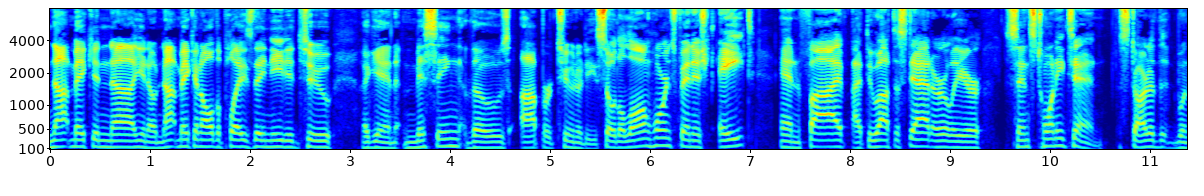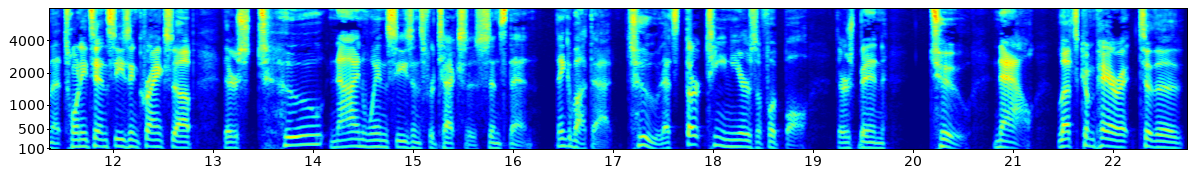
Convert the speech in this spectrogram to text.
not making uh, you know not making all the plays they needed to. Again, missing those opportunities. So the Longhorns finished eight and five. I threw out the stat earlier. Since 2010, started the, when that 2010 season cranks up. There's two nine win seasons for Texas since then. Think about that. Two. That's 13 years of football. There's been two. Now let's compare it to the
